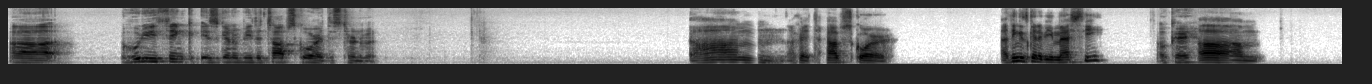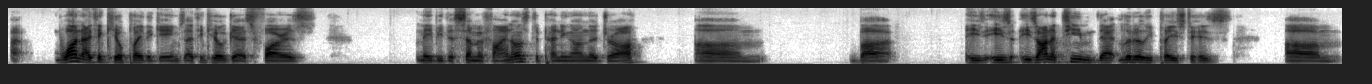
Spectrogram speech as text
Uh, who do you think is going to be the top scorer at this tournament? Um. Okay. Top scorer. I think it's gonna be Messi. Okay. Um. One, I think he'll play the games. I think he'll get as far as maybe the semifinals, depending on the draw. Um, but he's he's he's on a team that literally plays to his um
